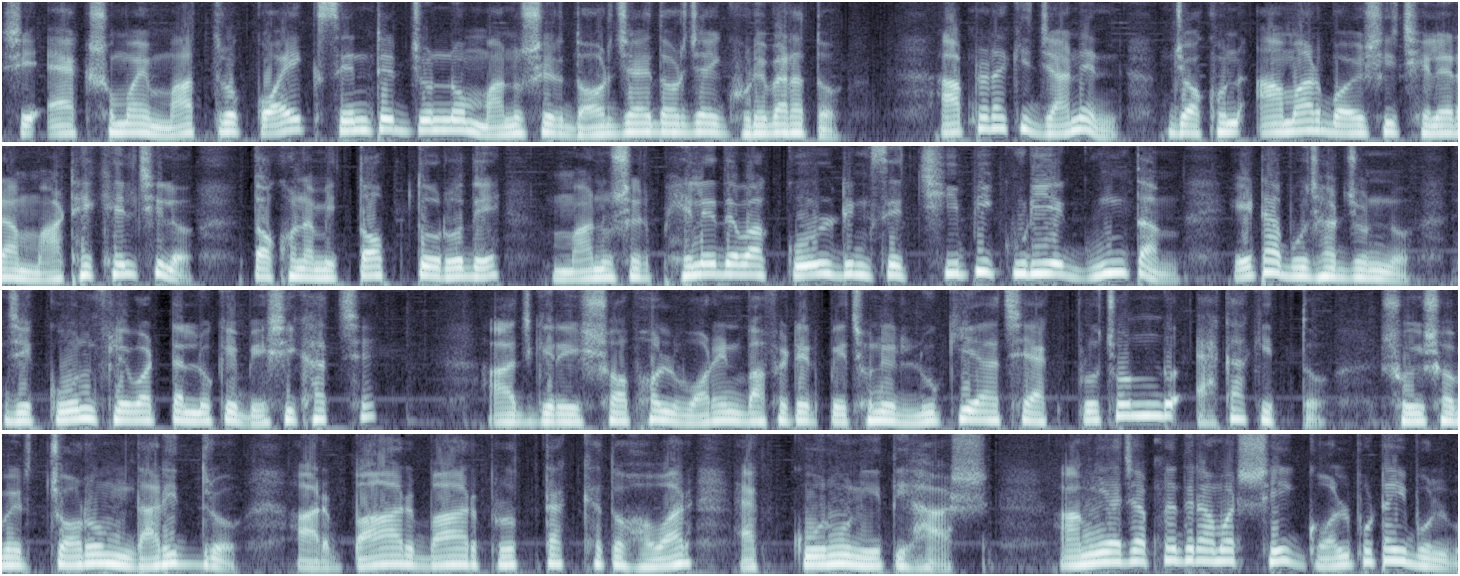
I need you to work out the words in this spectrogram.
সে এক সময় মাত্র কয়েক সেন্টের জন্য মানুষের দরজায় দরজায় ঘুরে বেড়াতো? আপনারা কি জানেন, যখন আমার বয়সী ছেলেরা মাঠে খেলছিল, তখন আমি তপ্ত রোদে মানুষের ফেলে দেওয়া কোল্ড ড্রিঙ্কসে ছিপি কুড়িয়ে গুনতাম। এটা বোঝার জন্য যে কোন ফ্লেভারটা লোকে বেশি খাচ্ছে। আজকের এই সফল ওয়ারেন বাফেটের পেছনে লুকিয়ে আছে এক প্রচণ্ড একাকিত্ব, শৈশবের চরম দারিদ্র্য আর বারবার প্রত্যাখ্যাত হওয়ার এক করুণ ইতিহাস। আমি আজ আপনাদের আমার সেই গল্পটাই বলব,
